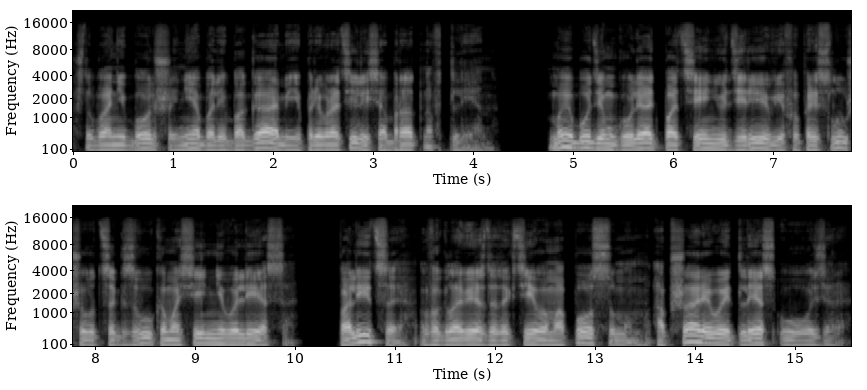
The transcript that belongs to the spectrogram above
чтобы они больше не были богами и превратились обратно в тлен. Мы будем гулять под тенью деревьев и прислушиваться к звукам осеннего леса. Полиция во главе с детективом Апоссумом обшаривает лес у озера.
